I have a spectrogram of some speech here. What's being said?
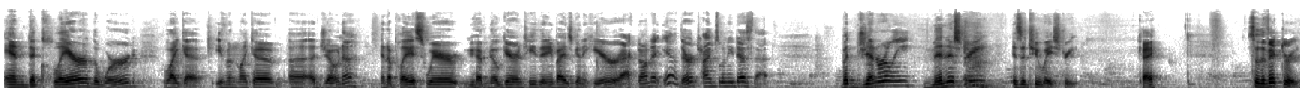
and declare the word, like a even like a, a, a Jonah in a place where you have no guarantee that anybody's going to hear or act on it? Yeah, there are times when He does that. But generally, ministry is a two way street. Okay? So the victory.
